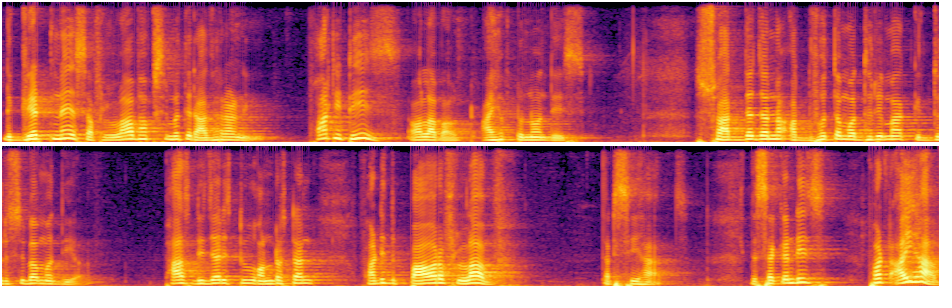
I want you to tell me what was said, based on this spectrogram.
The greatness of love of Srimati Radharani. What it is all about. I have to know this. Swadhyajana Adbhuta Madhurima Kidrishiva Madhya. First desire is to understand what is the power of love that she has. The second is what I have.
